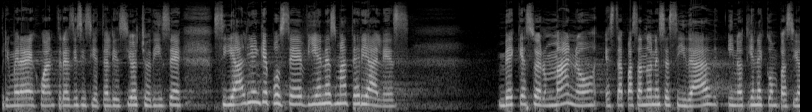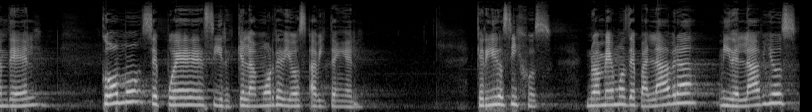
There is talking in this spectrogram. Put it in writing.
Primera de Juan 3, 17 al 18 dice, si alguien que posee bienes materiales ve que su hermano está pasando necesidad y no tiene compasión de él, ¿cómo se puede decir que el amor de Dios habita en él? Queridos hijos, no amemos de palabra ni de labios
